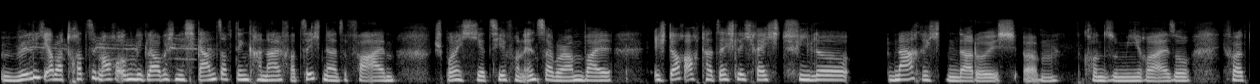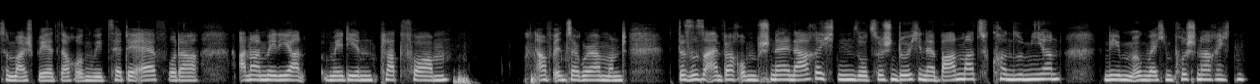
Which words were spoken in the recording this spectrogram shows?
will ich aber trotzdem auch irgendwie, glaube ich, nicht ganz auf den Kanal verzichten. Also vor allem spreche ich jetzt hier von Instagram, weil ich doch auch tatsächlich recht viele Nachrichten dadurch ähm, konsumiere. Also ich folge zum Beispiel jetzt auch irgendwie ZDF oder anderen Medien, Medienplattformen auf Instagram und das ist einfach, um schnell Nachrichten so zwischendurch in der Bahn mal zu konsumieren, neben irgendwelchen Push-Nachrichten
